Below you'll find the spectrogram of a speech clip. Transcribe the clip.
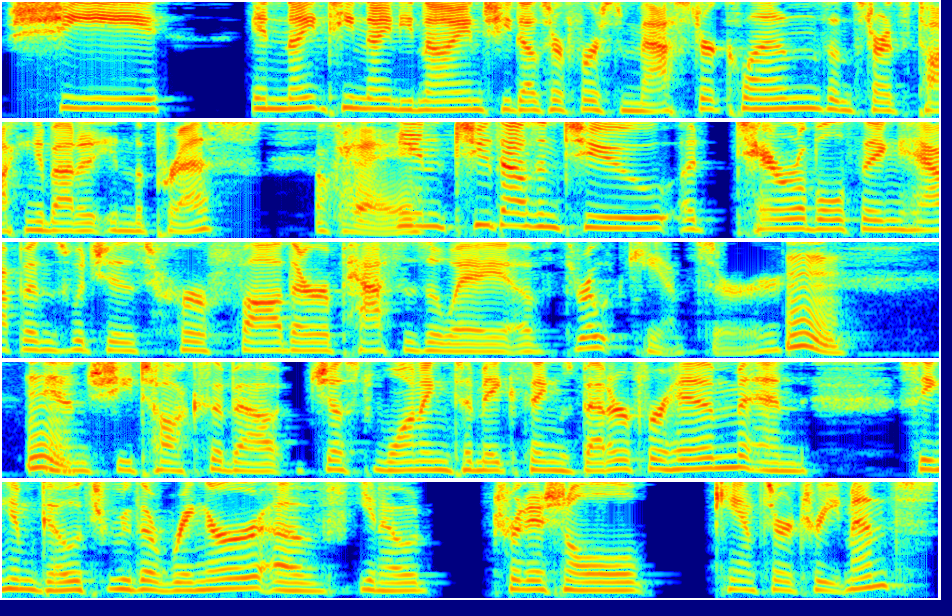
She, in 1999, she does her first master cleanse and starts talking about it in the press. Okay. In 2002, a terrible thing happens, which is her father passes away of throat cancer. Hmm. Mm. And she talks about just wanting to make things better for him and seeing him go through the wringer of, you know, traditional cancer treatments.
